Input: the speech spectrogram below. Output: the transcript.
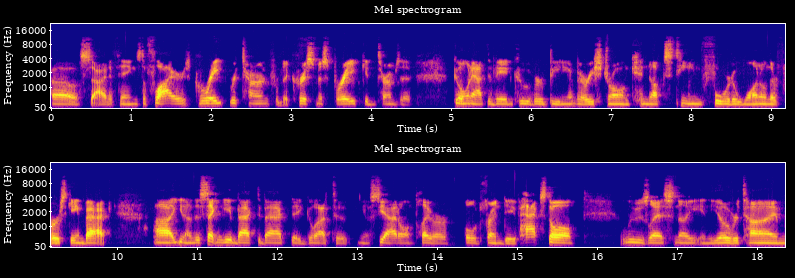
uh, side of things. The Flyers, great return from the Christmas break in terms of going out to Vancouver, beating a very strong Canucks team four to one on their first game back. Uh, you know, the second game back to back, they go out to you know Seattle and play our old friend Dave Hakstol. Lose last night in the overtime.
